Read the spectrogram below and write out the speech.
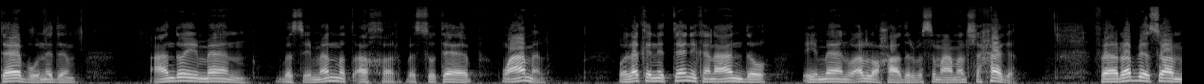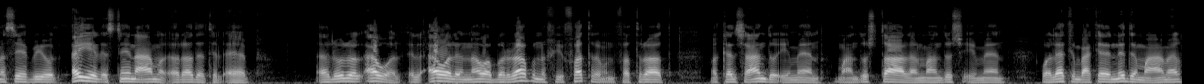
تاب وندم عنده إيمان بس إيمان متأخر بس تاب وعمل. ولكن التاني كان عنده إيمان وقال له حاضر بس ما عملش حاجة. فالرب يسوع المسيح بيقول أي الاثنين عمل إرادة الآب. قالوا له الأول الأول إن هو بالرغم إنه في فترة من فترات ما كانش عنده إيمان ما عندوش لأن ما عندوش إيمان ولكن بعد كده ندم وعمل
